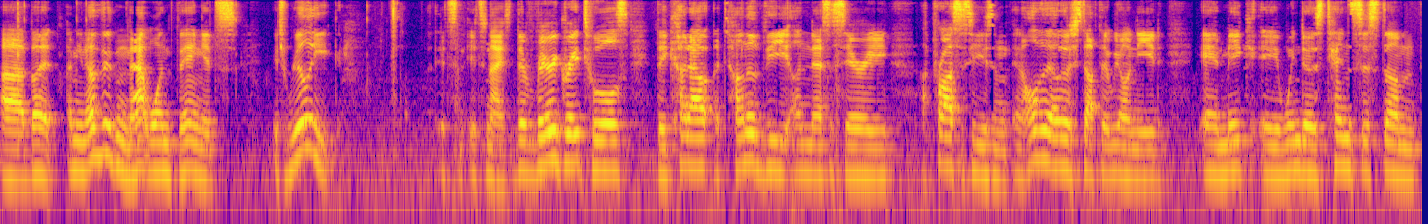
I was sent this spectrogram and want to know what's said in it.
Uh, but I mean, other than that one thing, it's it's really it's it's nice. They're very great tools. They cut out a ton of the unnecessary uh, processes and, and all the other stuff that we don't need and make a Windows 10 system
